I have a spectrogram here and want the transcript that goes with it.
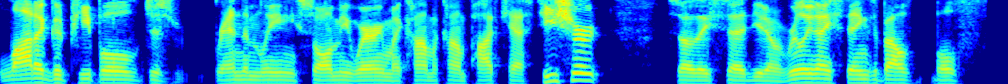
A lot of good people just randomly saw me wearing my Comic Com podcast T-shirt. So they said, you know, really nice things about both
